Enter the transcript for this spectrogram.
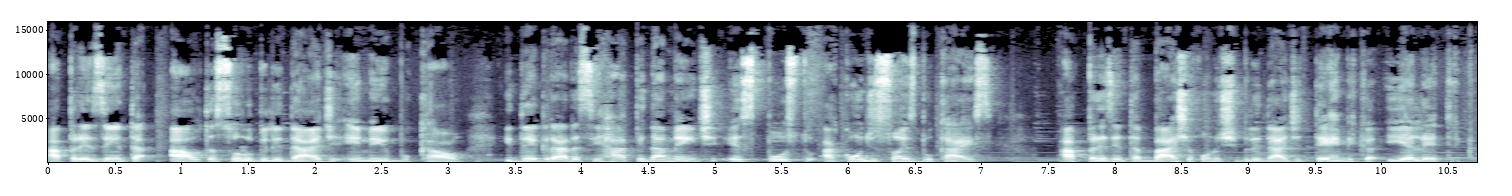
apresenta alta solubilidade em meio bucal e degrada-se rapidamente exposto a condições bucais. Apresenta baixa condutibilidade térmica e elétrica.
